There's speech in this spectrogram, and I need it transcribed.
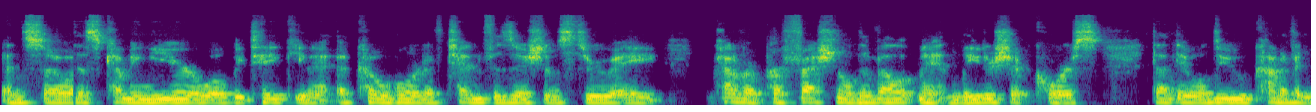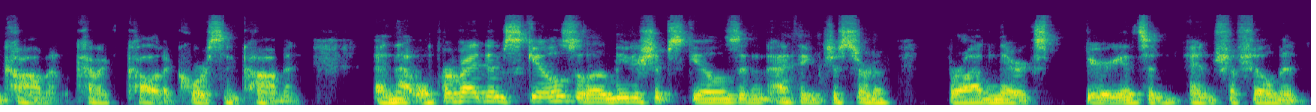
And so this coming year, we'll be taking a, a, cohort of 10 physicians through a kind of a professional development and leadership course that they will do kind of in common, kind of call it a course in common. And that will provide them skills, uh, leadership skills, and I think just sort of broaden their experience and, and fulfillment.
